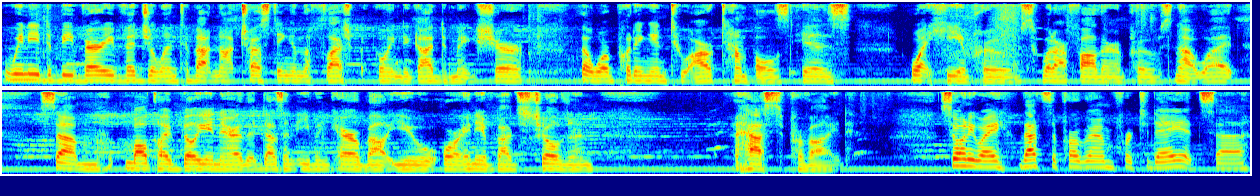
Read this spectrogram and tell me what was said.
we need to be very vigilant about not trusting in the flesh but going to God to make sure that we're putting into our temples is what He approves, what our Father approves, not what some multi billionaire that doesn't even care about you or any of God's children has to provide. So, anyway, that's the program for today. It's a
